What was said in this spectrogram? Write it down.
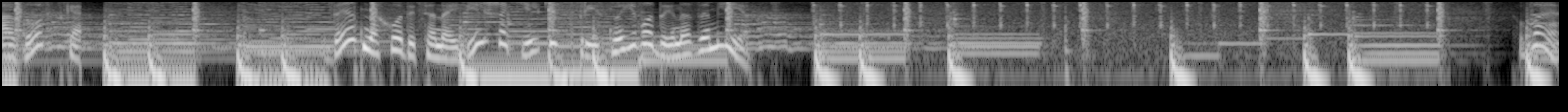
Азовське. Де знаходиться найбільша кількість прісної води на землі? В.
